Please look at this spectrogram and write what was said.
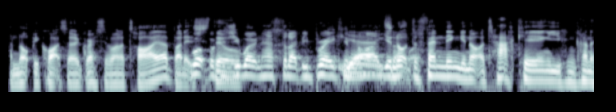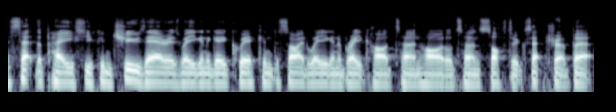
And not be quite so aggressive on a tyre, but it's What? still Because you won't have to like be breaking yeah, behind. you're someone. not defending, you're not attacking. You can kind of set the pace. You can choose areas where you're going to go quick and decide where you're going to brake hard, turn hard, or turn softer, etc. But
